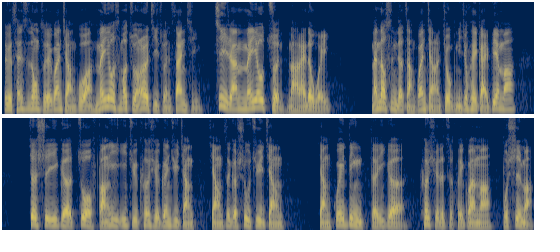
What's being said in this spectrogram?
这个陈时中指挥官讲过啊，没有什么准二级、准三级。既然没有准，哪来的为？难道是你的长官讲了就你就可以改变吗？这是一个做防疫依据科学根据讲讲这个数据讲讲规定的一个科学的指挥官吗？不是嘛？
